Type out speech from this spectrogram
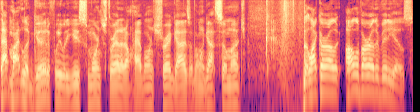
That might look good if we would have used some orange thread. I don't have orange thread, guys. I've only got so much. But like our, all of our other videos,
